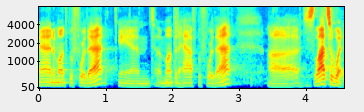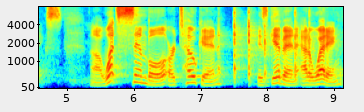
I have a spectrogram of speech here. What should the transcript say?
and a month before that, and a month and a half before that. Uh, just lots of weddings. Uh, what symbol or token is given at a wedding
